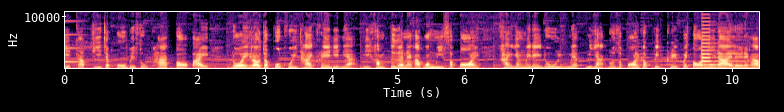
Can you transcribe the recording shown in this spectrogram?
ดิตครับ ที่จะปูไปสู่ภาคต่อไป โดยเราจะพูดคุยท้ายเครดิตเนี่ย มีคำเตือนนะครับว่ามีสปอยใครยังไม่ได้ดูหรือแบบไม่อยากโดนสปอยก็ปิดคลิปไปตอนนี้ได้เลยนะครับ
